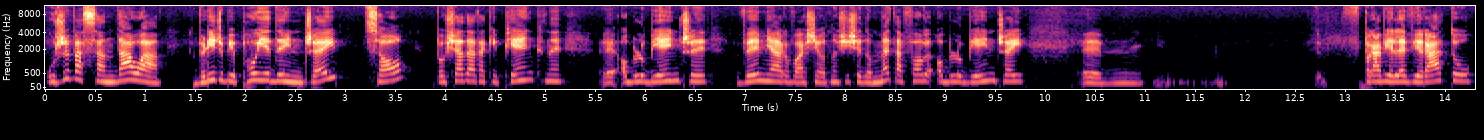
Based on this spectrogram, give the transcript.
używa sandała w liczbie pojedynczej, co posiada taki piękny, e, oblubieńczy wymiar, właśnie odnosi się do metafory oblubieńczej w prawie lewiratu.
